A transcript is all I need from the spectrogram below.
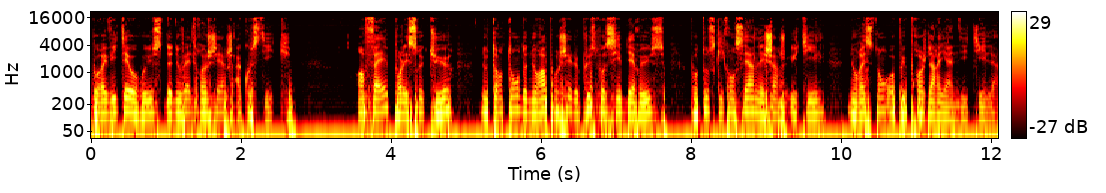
pour éviter aux Russes de nouvelles recherches acoustiques. En fait, pour les structures, nous tentons de nous rapprocher le plus possible des Russes. Pour tout ce qui concerne les charges utiles, nous restons au plus proche d'Ariane, dit-il.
